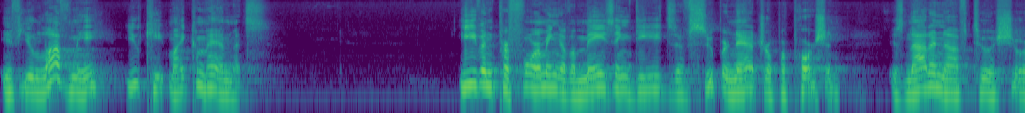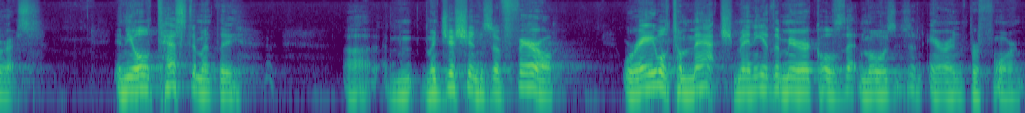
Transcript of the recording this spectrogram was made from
If you love me, you keep my commandments. Even performing of amazing deeds of supernatural proportion is not enough to assure us. In the Old Testament, the uh, magicians of Pharaoh were able to match many of the miracles that Moses and Aaron performed.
